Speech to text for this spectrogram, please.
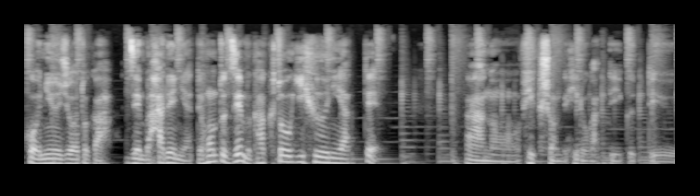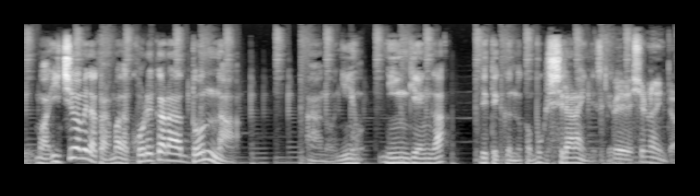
こう入場とか全部派手にやって、本当全部格闘技風にやって、あの、フィクションで広がっていくっていう。まあ、1話目だからまだこれからどんな、あの、に人間が出てくるのか僕知らないんですけど、えー、知らないんだ。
